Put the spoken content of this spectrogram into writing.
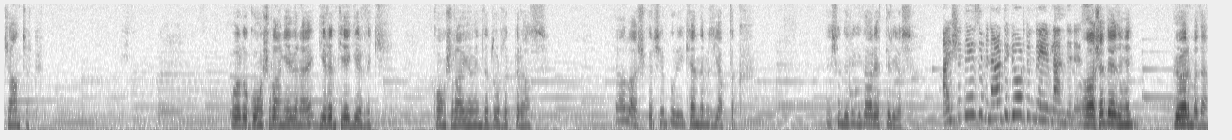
Can Türk. Orada komşuların evine girintiye girdik. Komşuların evinde durduk biraz. Ya Allah şükür şimdi burayı kendimiz yaptık. E şimdilik idare ettiriyoruz. Ayşe teyzemi nerede gördün de evlendiniz? Ayşe teyzeni görmeden,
